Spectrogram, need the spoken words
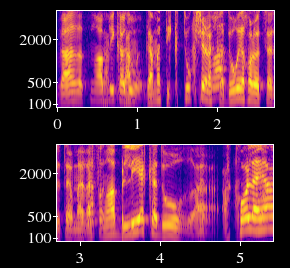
ואז התנועה בלי גם- כדור. גם הטקטוק של התנועה- הכדור יכול לצאת יותר מהר, התנועה בלי הכדור, הכל היה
